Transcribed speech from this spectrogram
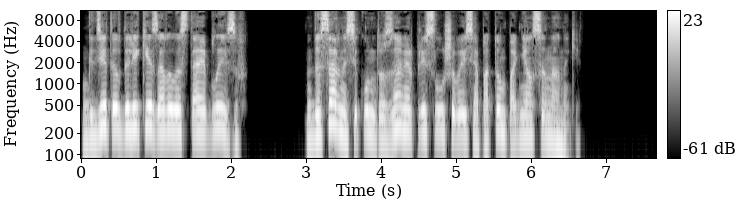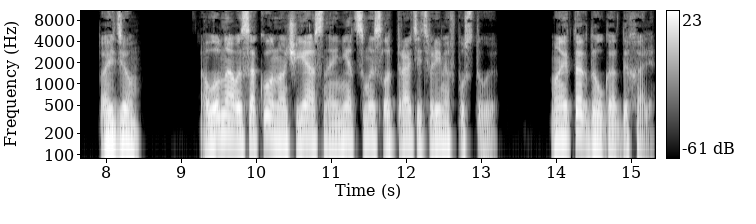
Где-то вдалеке завыла стая блейзов. Десар на секунду замер, прислушиваясь, а потом поднялся на ноги. «Пойдем. Луна высоко, ночь ясная, нет смысла тратить время впустую. Мы и так долго отдыхали».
